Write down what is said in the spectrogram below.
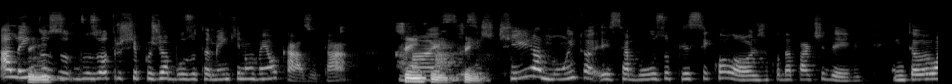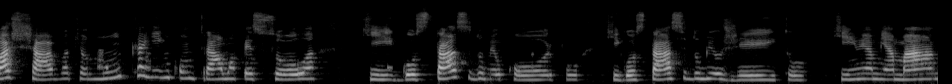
Além dos, dos, outros tipos de abuso também que não vem ao caso, tá? Sim, Mas sim, sim. existia muito esse abuso psicológico da parte dele. Então eu achava que eu nunca ia encontrar uma pessoa que gostasse do meu corpo, que gostasse do meu jeito, que ia me amar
